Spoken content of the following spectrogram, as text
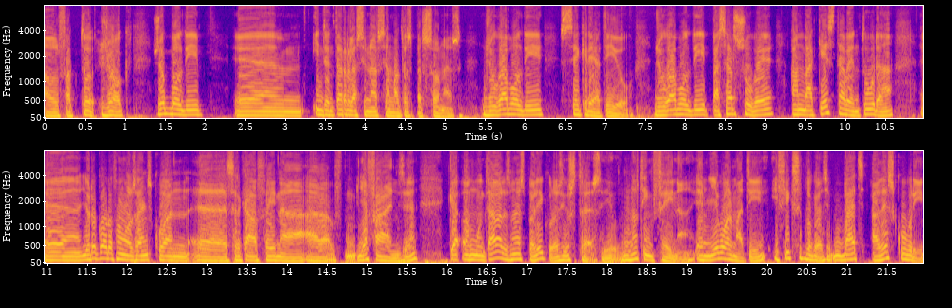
el factor joc, joc vol dir eh, intentar relacionar-se amb altres persones. Jugar vol dir ser creatiu. Jugar vol dir passar-s'ho bé amb aquesta aventura. Eh, jo recordo fa molts anys quan eh, cercava feina, eh, ja fa anys, eh, que em muntava les meves pel·lícules i, ostres, diu, no tinc feina. Em llevo al matí i fixa't el que vaig, vaig a descobrir,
